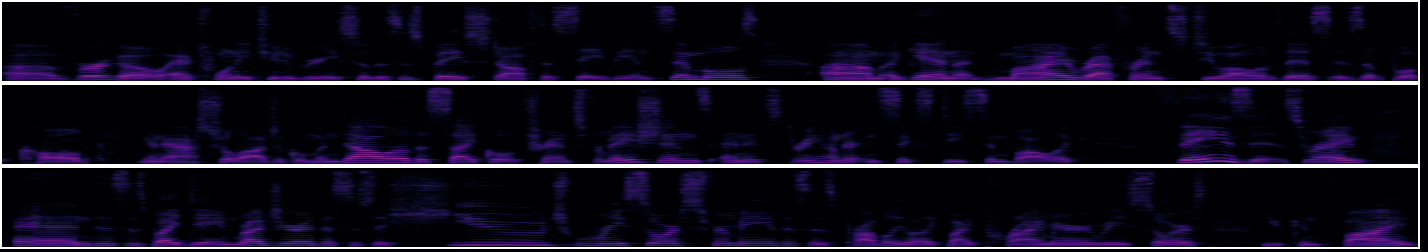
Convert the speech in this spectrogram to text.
uh, Virgo at 22 degrees. So this is based off the Sabian symbols. Um, again, my reference to all of this is a book called An Astrological Mandala, The Cycle of Transformations, and it's 360 symbolic phases, right? And this is by Dane Rudhyar. This is a huge resource for me. This is probably like my primary resource. You can find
